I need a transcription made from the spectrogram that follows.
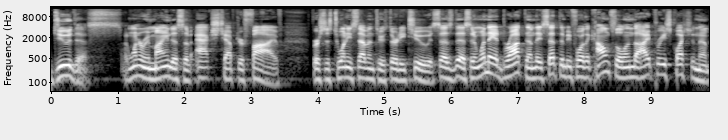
do this? I want to remind us of Acts chapter 5 verses 27 through 32. It says this And when they had brought them, they set them before the council, and the high priest questioned them,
